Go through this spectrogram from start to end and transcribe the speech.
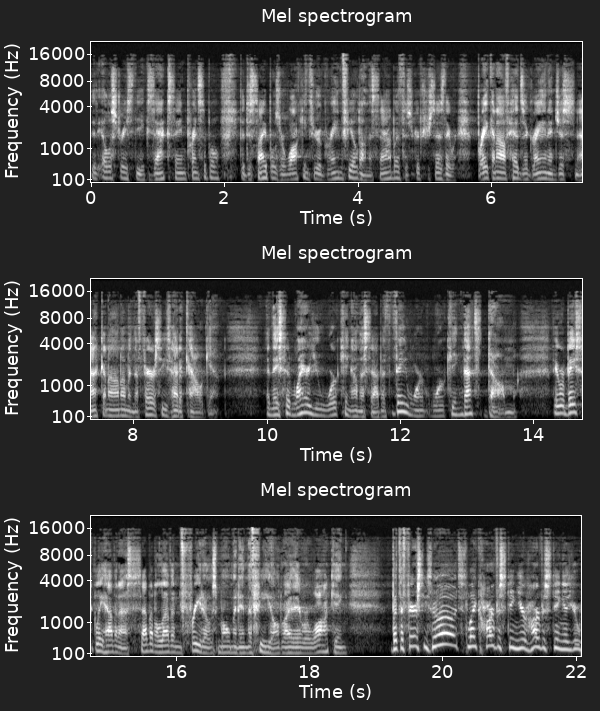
that illustrates the exact same principle. The disciples are walking through a grain field on the Sabbath. The scripture says they were breaking off heads of grain and just snacking on them, and the Pharisees had a cow again. And they said, Why are you working on the Sabbath? They weren't working. That's dumb. They were basically having a 7 Eleven Fritos moment in the field while they were walking. But the Pharisees, oh, it's like harvesting. You're harvesting. And you're,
